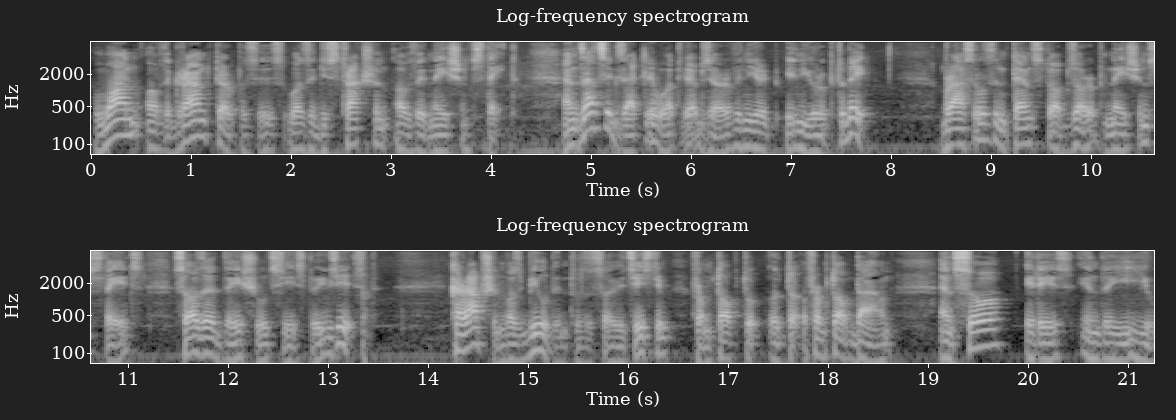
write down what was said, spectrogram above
one of the grand purposes was the destruction of the nation state. And that's exactly what we observe in Europe, in Europe today. Brussels intends to absorb nation states so that they should cease to exist. Corruption was built into the Soviet system from top, to, uh, to, from top down and so it is in the EU.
